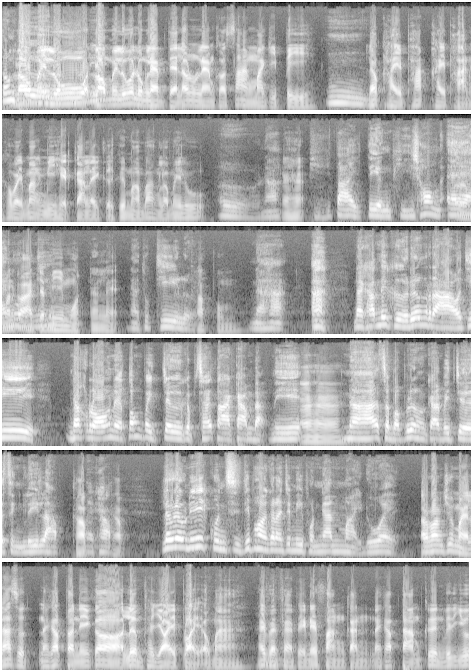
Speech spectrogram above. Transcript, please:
ต้องเราจอไม่รู้แบบนี้เราไม่รู้ว่าโรงแรมแต่ละโรงแรมเขาสร้างมากี่ปี อืมแล้วใครพักใครผ่านเข้าไปบ้างมีเหตุการณ์อะไรเกิดขึ้นมาบ้างเราไม่รู้ เออนะนะฮะ ผีใต้เตียงผีช่องแอเออร์มันก็อาจจะโน่นมีนี่หมดนั่นแหละนะทุกที่เลย ครับผม นะฮะ อะ นะครับ นี่คือเรื่องราวที่ นักร้องเนี่ยต้องไปเจอกับชะตากรรมแบบนี้อ่าฮะนะฮะสำหรับเรื่องของการไปเจอสิ่งลี้ลับครับนะครับครับ เร็วๆนี้คุณสิทธิพรกำลังจะมีผลงานใหม่ด้วย อัลบั้มชุดใหม่ล่าสุดนะครับตอนนี้ก็เริ่มทยอยปล่อยออกมา ให้แฟนๆเพลงได้ฟังกันนะครับตามคลื่นวิทยุ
